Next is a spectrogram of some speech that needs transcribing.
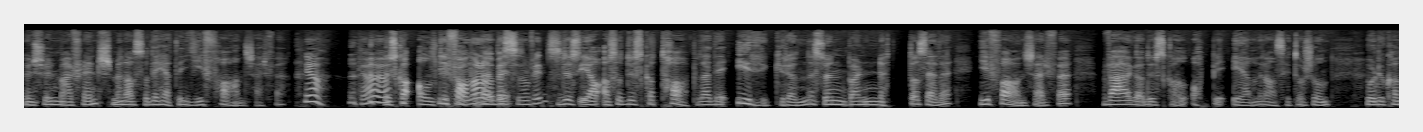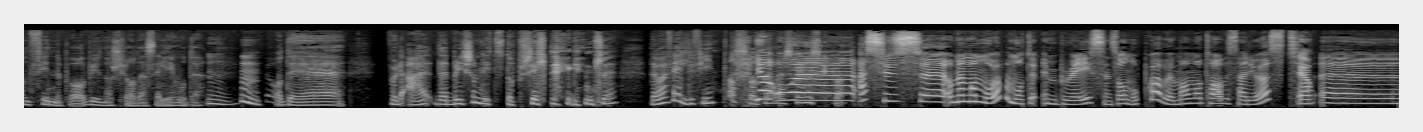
unnskyld my French, men altså det heter gi faen-skjerfet. Ja, ja. ja. Du skal alltid ta på deg det. beste som fins. Du, ja, altså, du skal ta på deg det irrgrønne, så hun bare nødt til å se det. Gi faen-skjerfet hver gang du skal opp i en eller annen situasjon hvor du kan finne på å begynne å slå deg selv i hodet. Og det For det, er, det blir som ditt stoppskilt, egentlig. Det var veldig fint, altså. Ja, og jeg eh, jeg syns eh, Men man må jo på en måte embrace en sånn oppgave. Man må ta det seriøst. Ja. uh,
